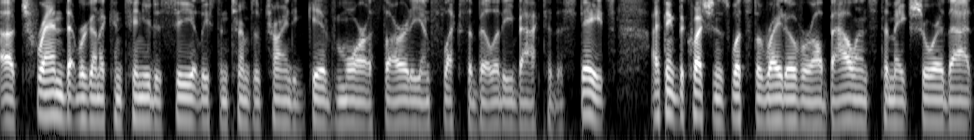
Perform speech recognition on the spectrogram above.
a trend that we're going to continue to see, at least in terms of trying to give more authority and flexibility back to the states. I think the question is, what's the right overall balance to make sure that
